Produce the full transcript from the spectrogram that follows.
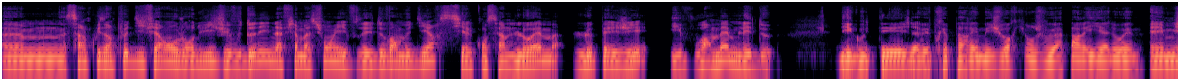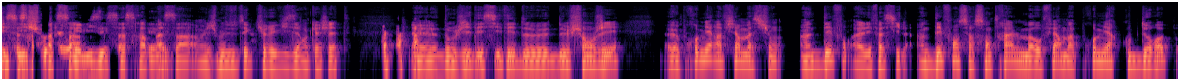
Euh, c'est un quiz un peu différent aujourd'hui. Je vais vous donner une affirmation et vous allez devoir me dire si elle concerne l'OM, le PSG et voire même les deux. Dégoûté, j'avais préparé mes joueurs qui ont joué à Paris et à l'OM. Et mais ça sera pas ça. Ça sera Eh pas ouais. ça. Je me doutais que tu révisais en cachette. Euh, donc j'ai décidé de, de changer. Euh, première affirmation. Un défen... Elle est facile. Un défenseur central m'a offert ma première Coupe d'Europe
